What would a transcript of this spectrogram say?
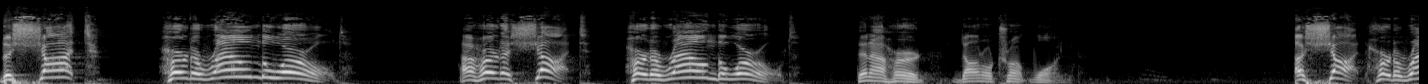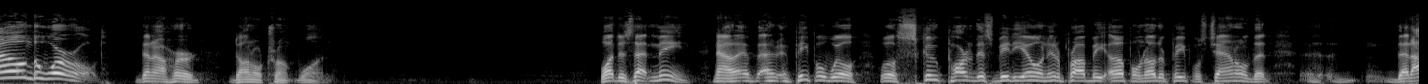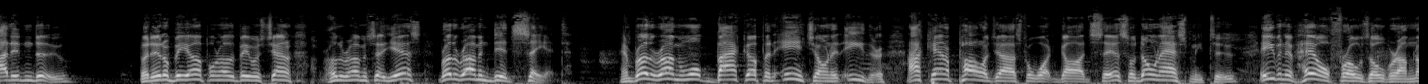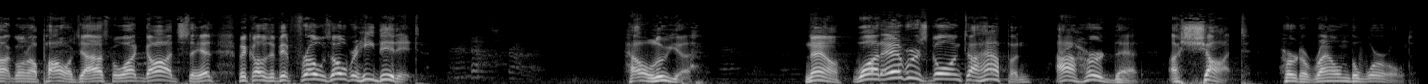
The shot heard around the world. I heard a shot heard around the world. Then I heard Donald Trump won. A shot heard around the world. Then I heard Donald Trump won. What does that mean? Now, if, if people will, will scoop part of this video and it'll probably be up on other people's channel that, uh, that I didn't do, but it'll be up on other people's channel. Brother Robin said, yes, Brother Robin did say it. And Brother Robin won't back up an inch on it either. I can't apologize for what God says, so don't ask me to. Even if hell froze over, I'm not going to apologize for what God said, because if it froze over, He did it. Hallelujah. Now, whatever's going to happen, I heard that. A shot heard around the world.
